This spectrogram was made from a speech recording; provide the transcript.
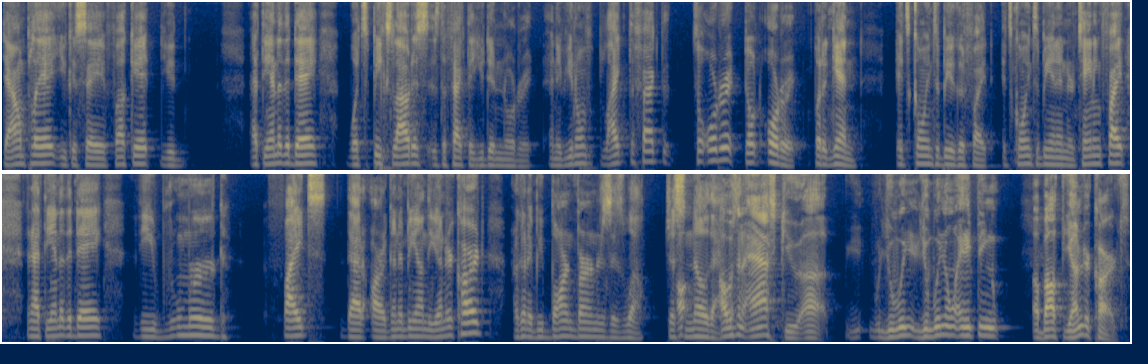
downplay it. You could say "fuck it." You, at the end of the day, what speaks loudest is the fact that you didn't order it. And if you don't like the fact that, to order it, don't order it. But again, it's going to be a good fight. It's going to be an entertaining fight. And at the end of the day, the rumored fights that are going to be on the undercard are going to be barn burners as well. Just know that. I was going to ask you. Uh, do we do we know anything about the undercards?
